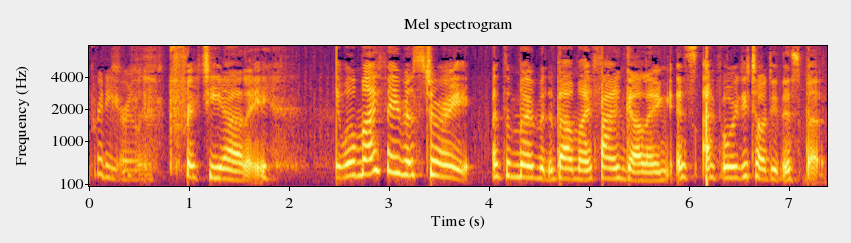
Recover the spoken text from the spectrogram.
Pretty early. pretty early. Well, my favourite story at the moment about my fangirling is I've already told you this, but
